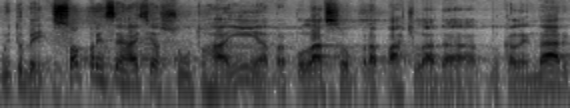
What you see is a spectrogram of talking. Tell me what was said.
Muito bem. Só para encerrar esse assunto, rainha, para pular para a parte lá da, do calendário,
